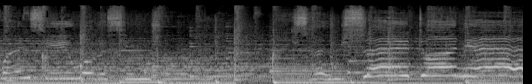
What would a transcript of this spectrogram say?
唤起我心中沉睡多年。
